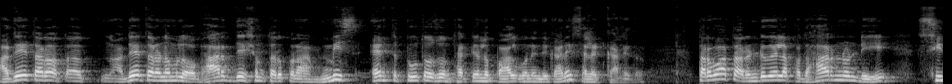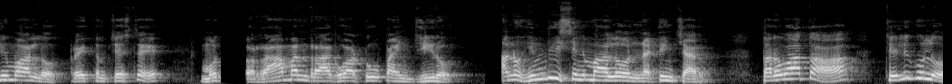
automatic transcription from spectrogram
అదే తర్వాత అదే తరుణంలో భారతదేశం తరపున మిస్ ఎర్త్ టూ థౌజండ్ థర్టీన్లో పాల్గొనింది కానీ సెలెక్ట్ కాలేదు. తర్వాత రెండు వేల పదహారు నుండి సినిమాల్లో ప్రయత్నం చేస్తే మొదట Raman Raghav two point zero అను హిందీ సినిమాలో నటించారు. తర్వాత తెలుగులో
